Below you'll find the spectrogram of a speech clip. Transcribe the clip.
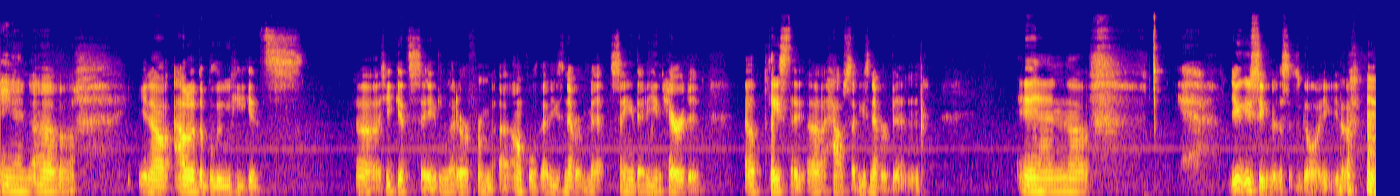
and uh, you know, out of the blue he gets. Uh, he gets a letter from an uncle that he's never met saying that he inherited a place that a house that he's never been, and uh, yeah, you you see where this is going, you know.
